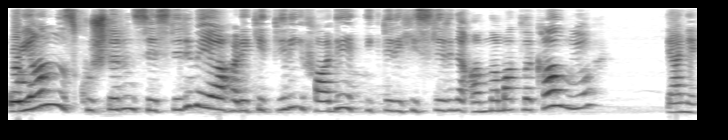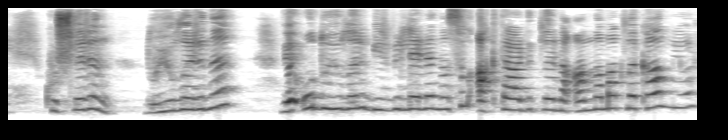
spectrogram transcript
O yalnız kuşların sesleri veya hareketleri ifade ettikleri hislerini anlamakla kalmıyor yani kuşların duyularını ve o duyuları birbirlerine nasıl aktardıklarını anlamakla kalmıyor.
